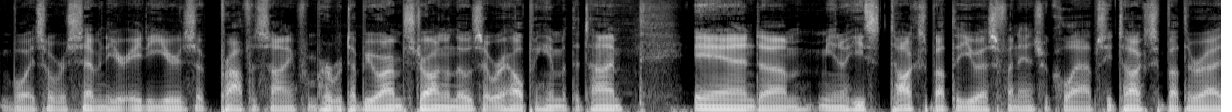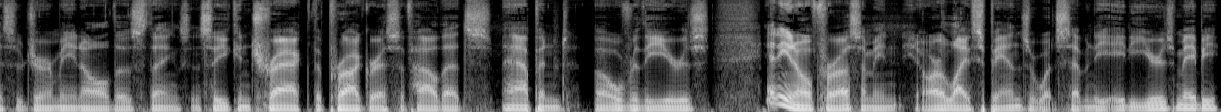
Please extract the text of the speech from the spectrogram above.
boy, it's over seventy or eighty years of prophesying from Herbert W. Armstrong and those that were helping him at the time. And um, you know, he talks about the U.S. financial collapse. He talks about the rise of Germany and all those things. And so you can track the progress of how that's happened uh, over the years. And you know, for us, I mean, you know, our lifespans are what 70, 80 years maybe.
